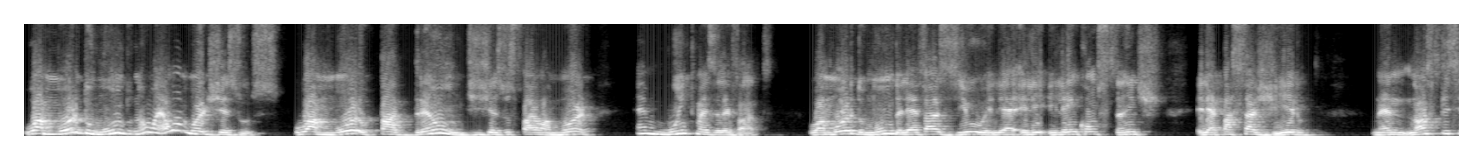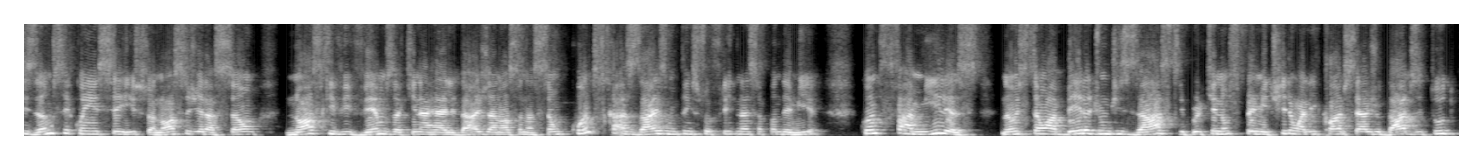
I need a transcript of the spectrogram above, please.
O amor do mundo não é o amor de Jesus. O amor, o padrão de Jesus para o amor é muito mais elevado. O amor do mundo ele é vazio, ele é, ele, ele é inconstante, ele é passageiro. Né? Nós precisamos reconhecer isso, a nossa geração, nós que vivemos aqui na realidade da nossa nação, quantos casais não têm sofrido nessa pandemia? Quantas famílias não estão à beira de um desastre porque não se permitiram ali, claro, ser ajudados e tudo,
